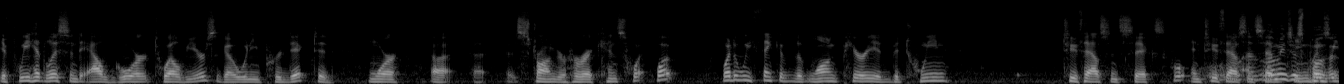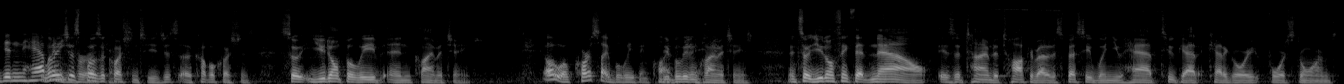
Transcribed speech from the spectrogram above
if we had listened to Al Gore 12 years ago when he predicted more uh, uh, stronger hurricanes, what what what do we think of the long period between 2006 well, and 2017 let me just pose we didn't have Let me just pose a question to you, just a couple questions. So you don't believe in climate change? Oh, of course I believe in climate change. You believe change. in climate change. And so you don't think that now is a time to talk about it, especially when you have two category four storms?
